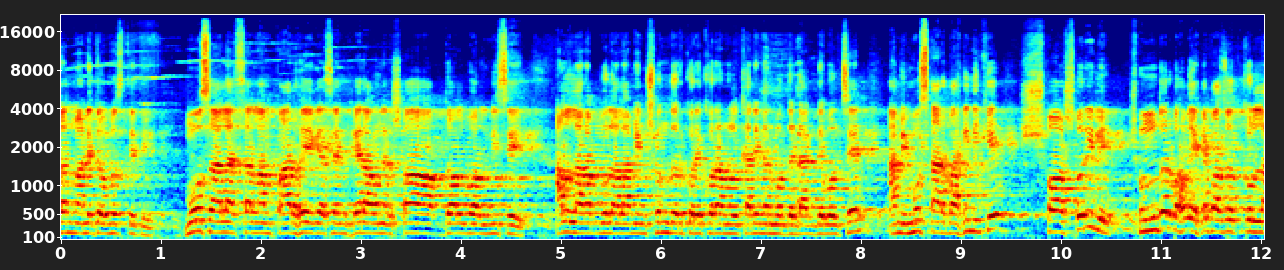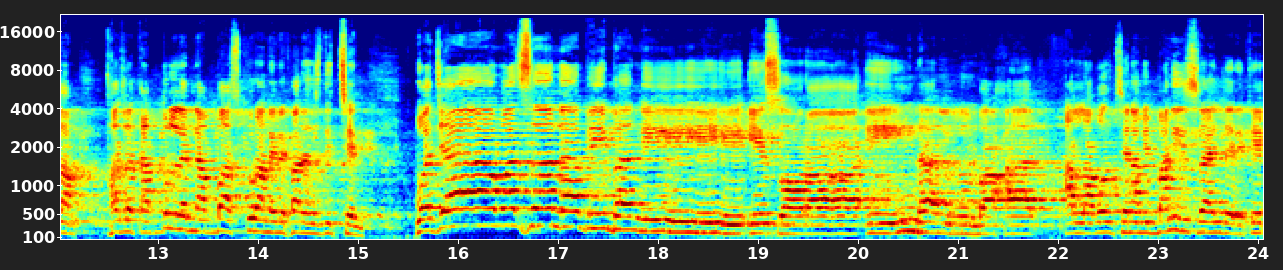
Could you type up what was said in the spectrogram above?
সম্মানিত উপস্থিতি। মোসা আল্লাহ সাল্লাম পার হয়ে গেছেন ফেরাউনের সব দলবল নিচে আল্লাহ রাব্বুল আলামিন সুন্দর করে কোরআনুল কারিমের মধ্যে ডাক দিয়ে বলছেন আমি মুসার বাহিনীকে সশরীরে সুন্দরভাবে হেফাজত করলাম হযরত আব্দুল্লাহ ইবনে আব্বাস কোরআনের রেফারেন্স দিচ্ছেন وجاوزنا ببني إسرائيل البحر আল্লাহ বলছেন আমি বানি ইসরায়েলদেরকে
